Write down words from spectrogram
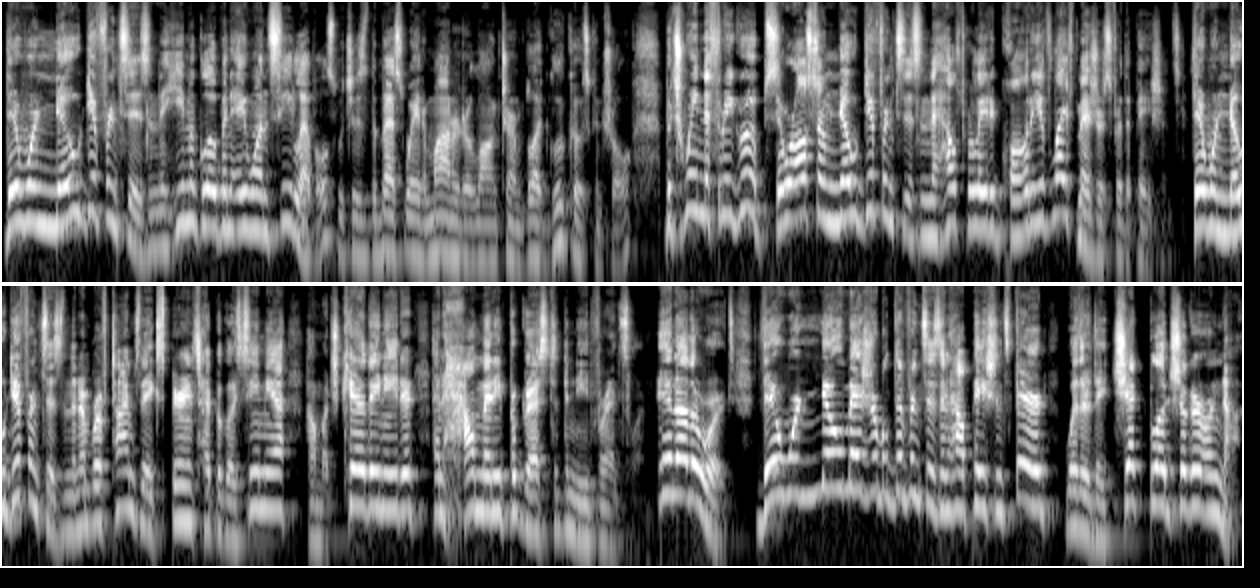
there were no differences in the hemoglobin A1C levels, which is the best way to monitor long term blood glucose control, between the three groups. There were also no differences in the health related quality of life measures for the patients. There were no differences in the number of times they experienced hypoglycemia, how much care they needed, and how many progressed to the need for insulin. In other words, there were no measurable differences in how patients fared, whether they checked blood sugar or not.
